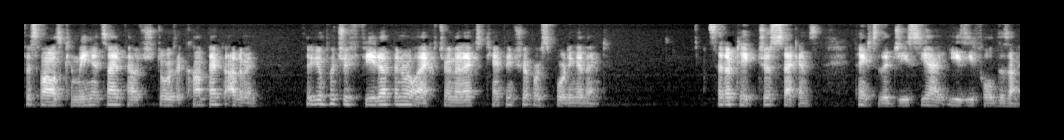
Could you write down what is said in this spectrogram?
This model's convenient side pouch stores a compact ottoman so you can put your feet up and relax during the next camping trip or sporting event. Setup takes just seconds thanks to the GCI Easy Fold design.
